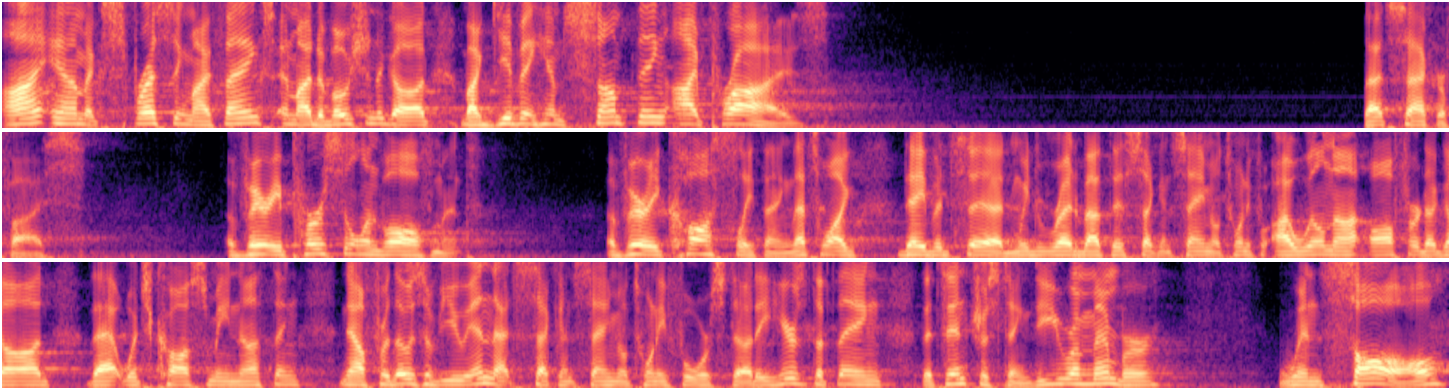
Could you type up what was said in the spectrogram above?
I am expressing my thanks and my devotion to God by giving him something something I prize. That's sacrifice. a very personal involvement, a very costly thing. That's why David said, and we read about this 2 Samuel 24, I will not offer to God that which costs me nothing. Now, for those of you in that 2 Samuel 24 study, here's the thing that's interesting. Do you remember when Saul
